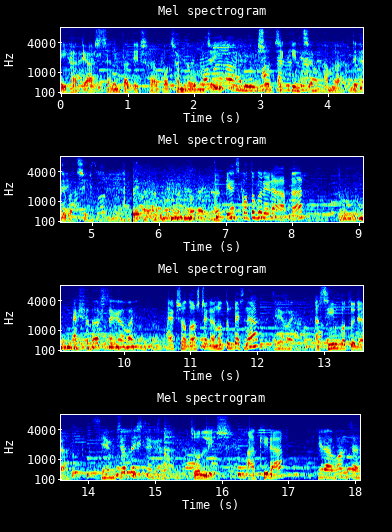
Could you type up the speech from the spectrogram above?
এই হাটে আসছেন তাদের পছন্দ অনুযায়ী সবজি কিনছেন আমরা দেখতে পাচ্ছি। পেঁয়াজ কত করে এটা আপনার? একশো দশ টাকা ভাই। একশো দশ টাকা। নতুন পেঁয়াজ না? ভাই। আর সিম কত এটা? সিম চল্লিশ টাকা। চল্লিশ। আর খিরা হিরা পঞ্চাশ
